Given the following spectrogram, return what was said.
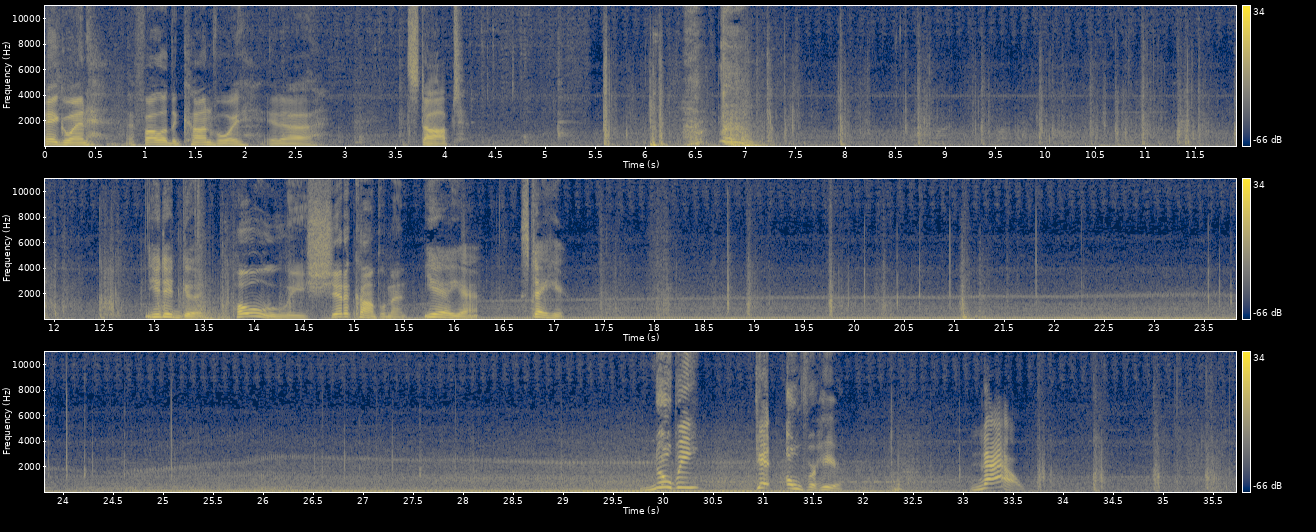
Hey, Gwen. I followed the convoy. It, uh... It stopped. You did good. Holy shit, a compliment. Yeah, yeah. Stay here. Newbie, get over here. Now!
